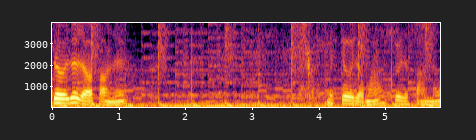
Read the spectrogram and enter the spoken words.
เจอด้วยเหรอฝั่งนี้ ไม่เจอหรอกมั้งเจอแต่ฝั่งโน้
